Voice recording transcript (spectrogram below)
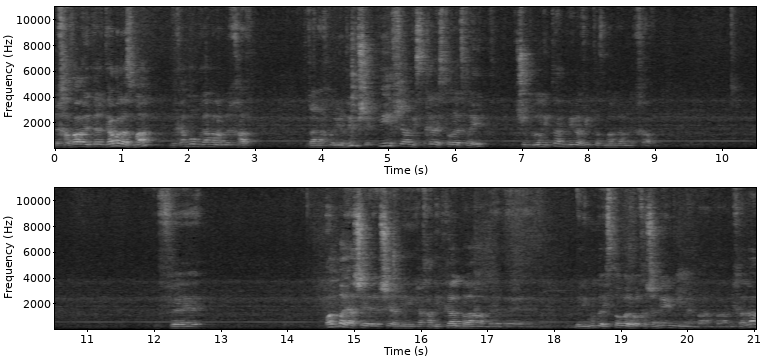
רחבה יותר גם על הזמן, וכאמור גם על המרחב. ואנחנו יודעים שאי אפשר להסתכל על ההיסטוריה הצבאית, פשוט לא ניתן בלי להבין את הזמן והמרחב. ועוד בעיה ש... שאני ככה נתקל בה ב... ב... בלימוד ההיסטוריה לאורך השנים במכללה,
